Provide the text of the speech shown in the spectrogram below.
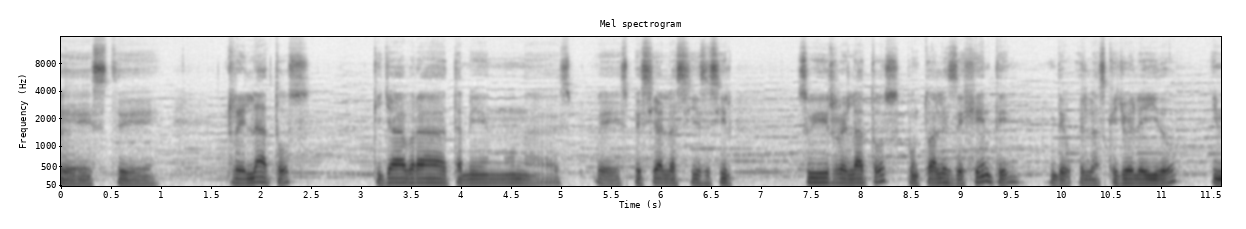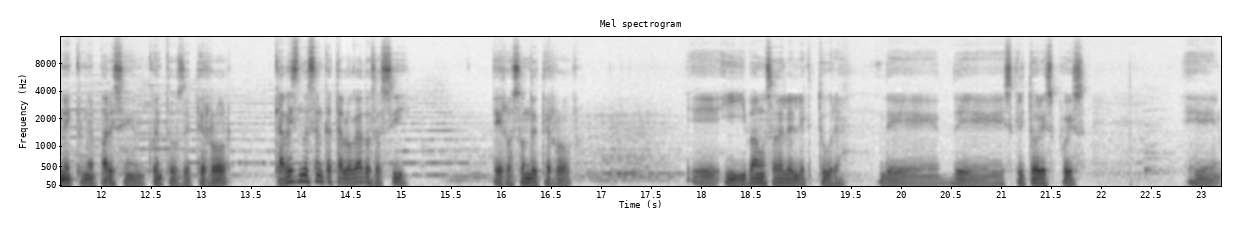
este, relatos, que ya habrá también una eh, especial así, es decir, subir relatos puntuales de gente de, las que yo he leído y que me parecen cuentos de terror, que a veces no están catalogados así, pero son de terror eh, y vamos a darle lectura de, escritores pues eh,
